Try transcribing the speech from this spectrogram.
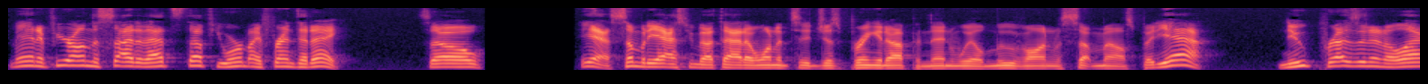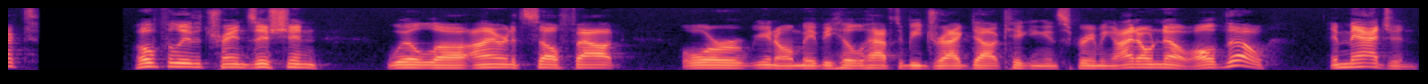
Man, if you're on the side of that stuff, you weren't my friend today. So, yeah, somebody asked me about that. I wanted to just bring it up and then we'll move on with something else. But yeah, new president elect. Hopefully, the transition will uh, iron itself out, or, you know, maybe he'll have to be dragged out kicking and screaming. I don't know. Although, imagine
